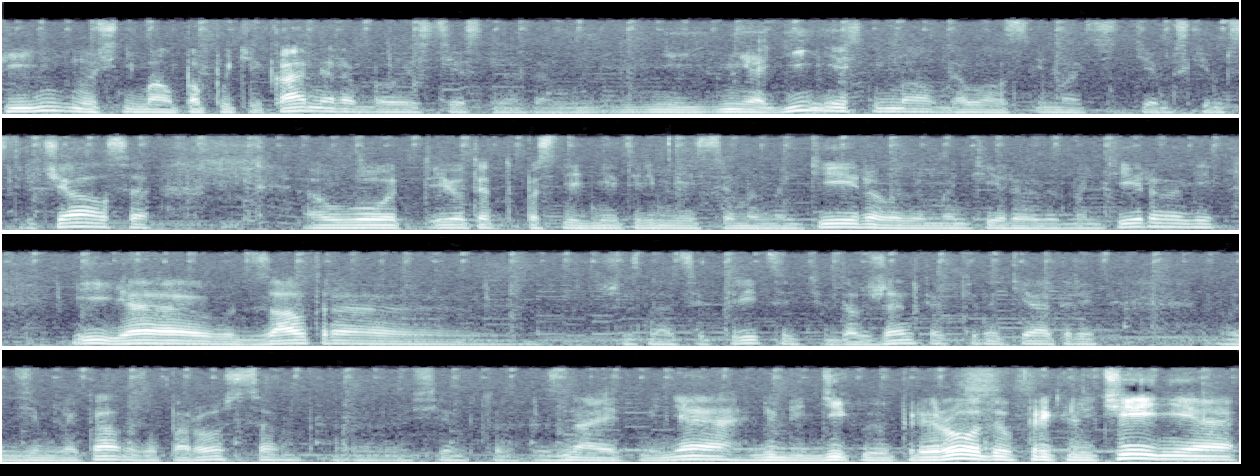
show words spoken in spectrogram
фильм, ну, снимал по пути камера была, естественно, там, не, не один я снимал, давал снимать тем, с кем встречался. Вот. И вот это последние три месяца мы монтировали, монтировали, монтировали. И я вот завтра в 16.30 в Довженко в кинотеатре землякам, запорожцам, э, всем, кто знает меня, любит дикую природу, приключения,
